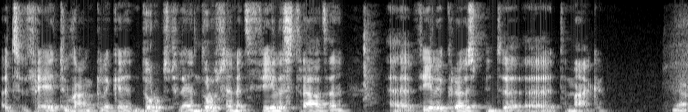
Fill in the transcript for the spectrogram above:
het vrij toegankelijke dorpsplein, dorpsplein met vele straten, uh, vele kruispunten te maken. Ja.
